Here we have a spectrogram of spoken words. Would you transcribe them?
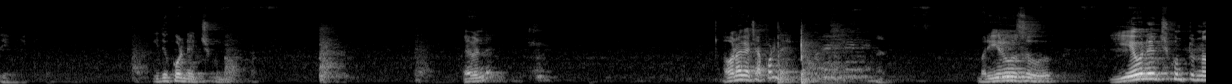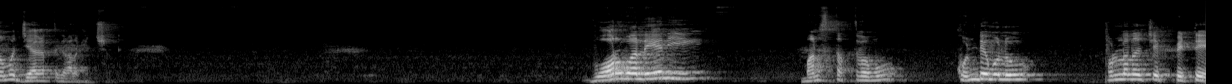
దేవుడికి ఇది కూడా నేర్చుకున్నాం ఏమండి? అవునగా చెప్పండి. మరి ఈరోజు ఏమి నేర్చుకుంటున్నామో జాగ్రత్తగా ఆలకించండి. ఓర్వలేని మనస్తత్వము కొండెములు పుల్లలు చెప్పి పెట్టే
